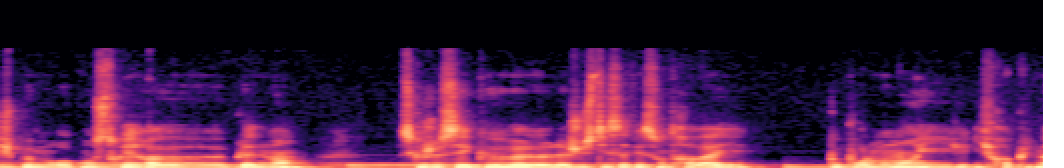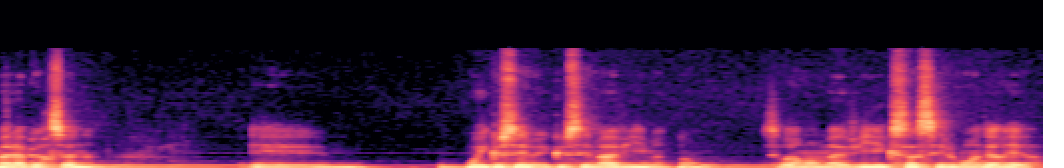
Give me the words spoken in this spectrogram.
Je peux me reconstruire euh, pleinement, parce que je sais que euh, la justice a fait son travail, que pour le moment, il, il fera plus de mal à personne. Et oui, que c'est que c'est ma vie maintenant. C'est vraiment ma vie et que ça, c'est loin derrière.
